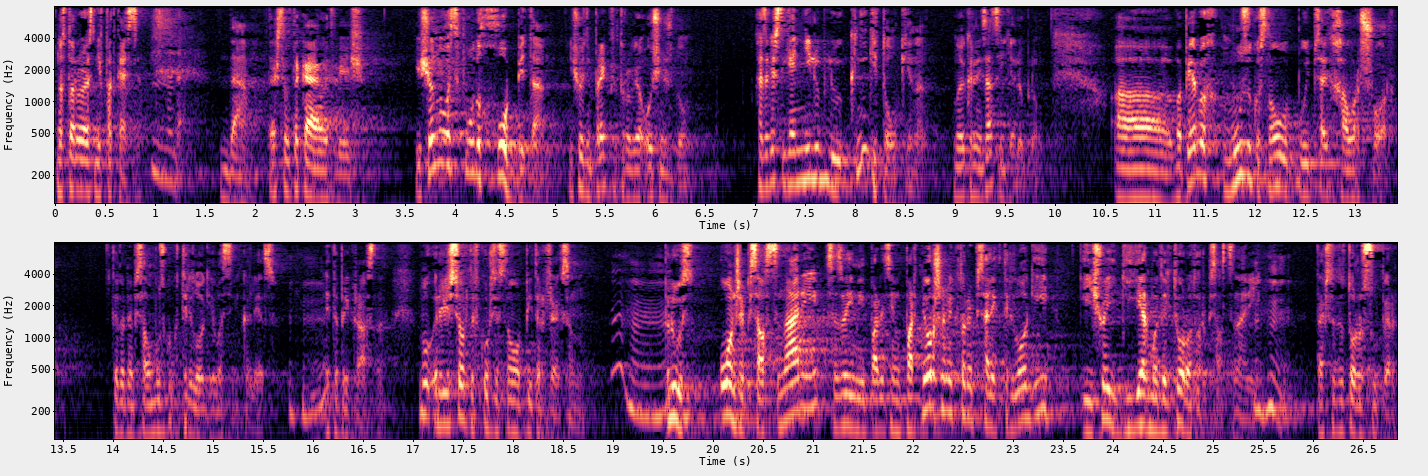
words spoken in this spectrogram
Но второй раз не в подкасте. Ну да. Да, так что вот такая вот вещь. Еще новость по поводу «Хоббита». Еще один проект, который я очень жду. Хотя, конечно, я не люблю книги Толкина, но экранизации я люблю. А, Во-первых, музыку снова будет писать Хауард Шор, который написал музыку к трилогии «Властелин колец». Это прекрасно. Ну, режиссер ты в курсе снова Питер Джексон. Плюс он же писал сценарий со своими этими партнершами, которые писали к трилогии, и еще и Гиермо Дель Торо тоже писал сценарий. Так что это тоже супер.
